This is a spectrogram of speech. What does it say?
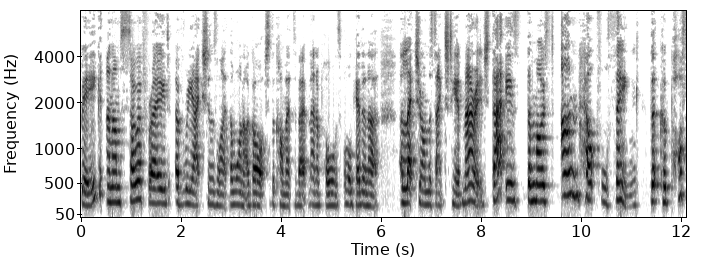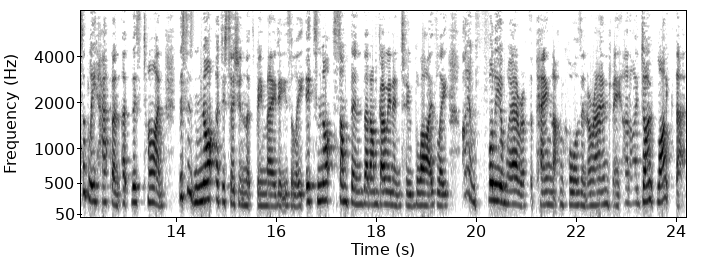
big and I'm so afraid of reactions like the one I got to the comments about menopause or getting a, a lecture on the sanctity of marriage, that is the most unhelpful thing that could possibly happen at this time. This is not a decision that's been made easily. It's not something that I'm going into blithely. I am fully aware of the pain that I'm causing around me, and I don't like that.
